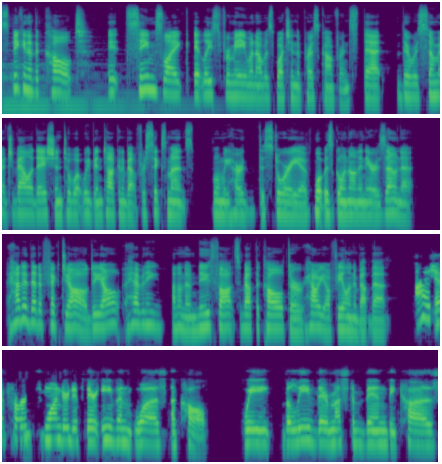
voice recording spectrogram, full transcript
Speaking of the cult, it seems like, at least for me, when I was watching the press conference, that there was so much validation to what we've been talking about for six months when we heard the story of what was going on in Arizona. How did that affect y'all? Do y'all have any, I don't know, new thoughts about the cult or how are y'all feeling about that? I at first wondered if there even was a cult. We believe there must have been because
